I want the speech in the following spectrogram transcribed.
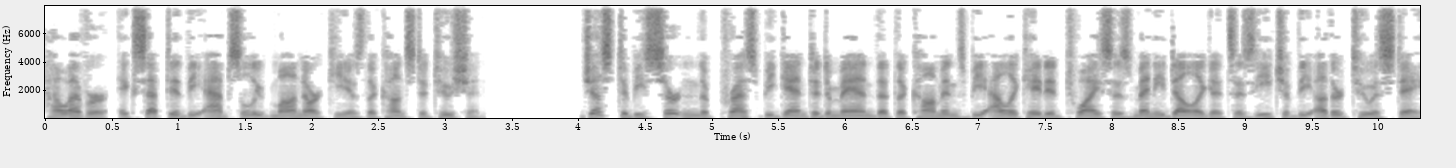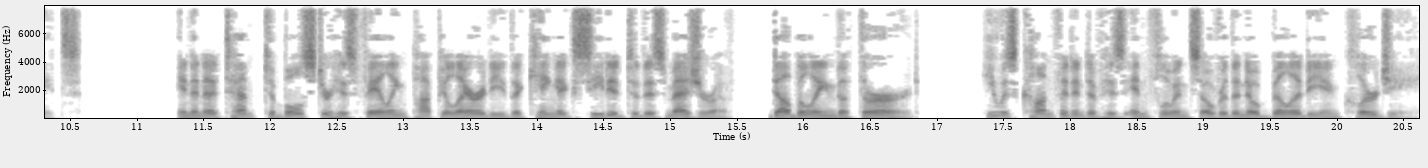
however, accepted the absolute monarchy as the constitution. Just to be certain the press began to demand that the Commons be allocated twice as many delegates as each of the other two estates. In an attempt to bolster his failing popularity the king acceded to this measure of «doubling the third. He was confident of his influence over the nobility and clergy.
